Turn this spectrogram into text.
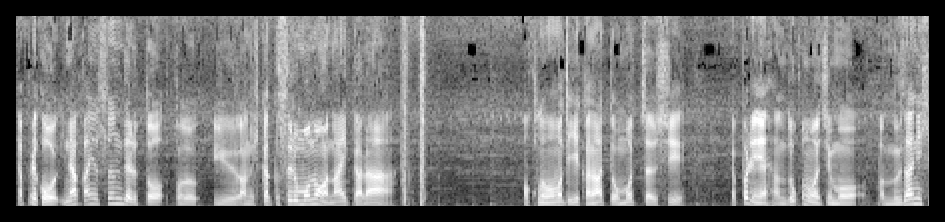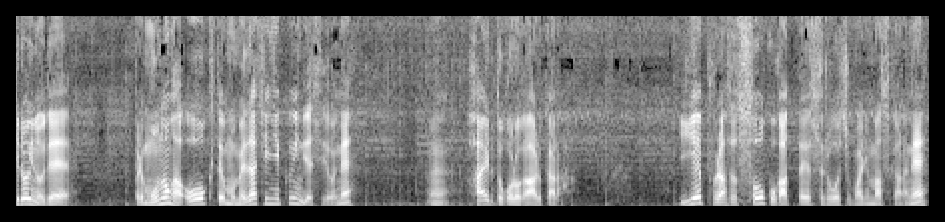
やっぱりこう田舎に住んでるとというあの比較するものがないから、ま、このままでいいかなって思っちゃうしやっぱりねあのどこの町も、まあ、無駄に広いのでやっぱり物が多くても目立ちにくいんですよね。うん、入るところがあるから。家プラス倉庫があったりするお家もありますからね。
